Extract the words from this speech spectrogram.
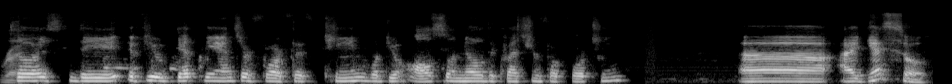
Right. So is the, if you get the answer for 15, would you also know the question for 14? Uh, I guess so.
